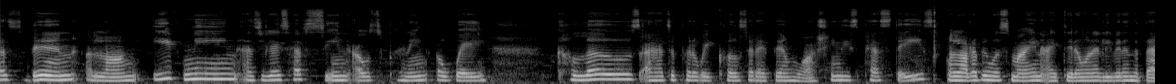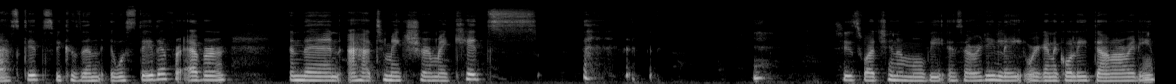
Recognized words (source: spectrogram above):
Has been a long evening. As you guys have seen i was putting away clothes. I had to put away clothes that i've been washing these past days. A lot of it was mine. I didn't want to leave it in the baskets because then it will stay there forever. And then i had to make sure my kids she's watching a movie. It's already late. We're gonna go lay down already.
